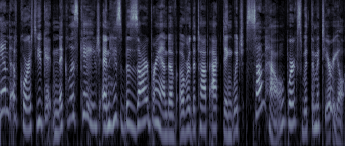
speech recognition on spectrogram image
And of course, you get Nicolas Cage and his bizarre brand of over the top acting, which somehow works with the material,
